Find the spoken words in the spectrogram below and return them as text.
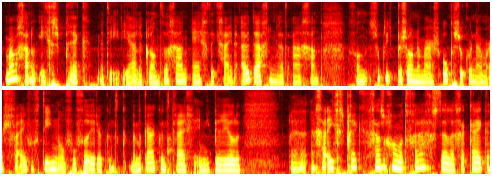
Maar we gaan ook in gesprek met de ideale klant. We gaan echt, ik ga je de uitdaging laten aangaan. Van zoek die persona maar eens op. Zoek er nou maar eens vijf of tien. Of hoeveel je er kunt, bij elkaar kunt krijgen in die periode. Uh, en ga in gesprek, ga ze gewoon wat vragen stellen. Ga kijken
